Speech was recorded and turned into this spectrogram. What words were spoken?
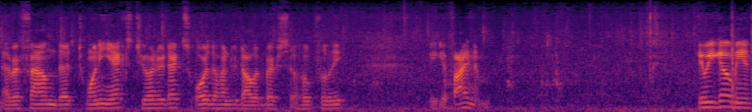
Never found the 20x, 200x, or the $100 burst, so hopefully we can find them. Here we go, man.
